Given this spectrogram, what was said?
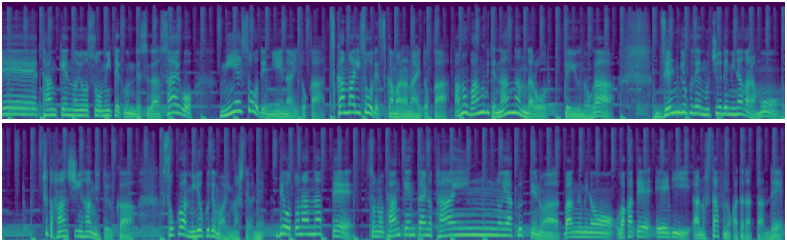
で探検の様子を見ていくんですが最後見えそうで見えないとか捕まりそうで捕まらないとかあの番組って何なんだろうっていうのが全力で夢中で見ながらもちょっと半信半疑というかそこは魅力でもありましたよね。で大人になってその探検隊の隊員の役っていうのは番組の若手 AD あのスタッフの方だったんで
